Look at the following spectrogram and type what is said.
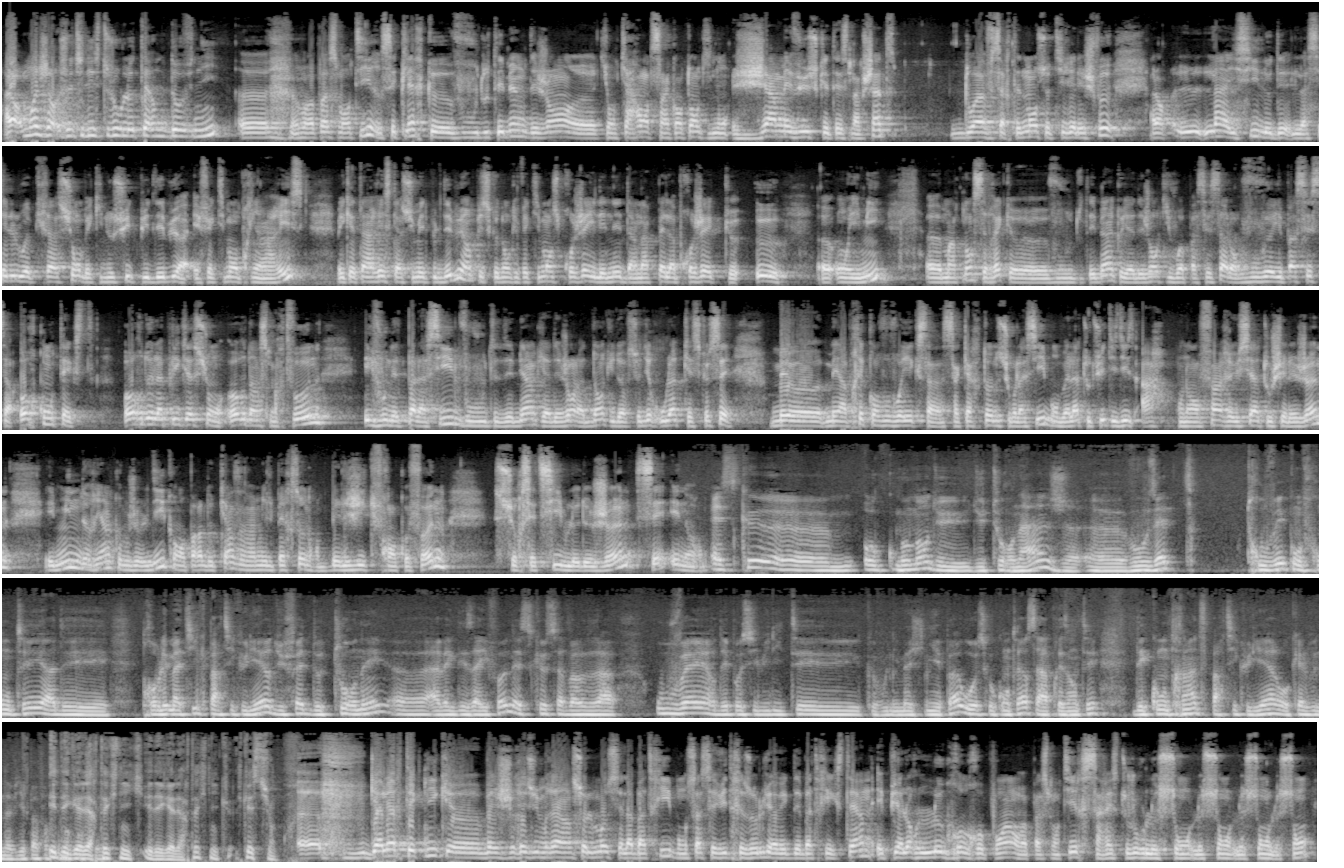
alors moi j'utilise toujours le terme d'ovni, euh, on va pas se mentir, c'est clair que vous vous doutez bien que des gens euh, qui ont 40, 50 ans, qui n'ont jamais vu ce qu'était Snapchat, doivent certainement se tirer les cheveux. Alors là, ici, le, la cellule web création ben, qui nous suit depuis le début a effectivement pris un risque, mais qui était un risque assumé depuis le début, hein, puisque donc effectivement ce projet, il est né d'un appel à projet que eux euh, ont émis. Euh, maintenant, c'est vrai que vous vous doutez bien qu'il y a des gens qui voient passer ça. Alors vous voyez passer ça hors contexte, hors de l'application, hors d'un smartphone, et vous n'êtes pas la cible, vous vous dites bien qu'il y a des gens là-dedans qui doivent se dire oula qu'est-ce que c'est? Mais euh, mais après quand vous voyez que ça, ça cartonne sur la cible, bon ben là tout de suite ils disent ah on a enfin réussi à toucher les jeunes. Et mine de rien comme je le dis quand on parle de 15 à 20 000 personnes en Belgique francophone sur cette cible de jeunes, c'est énorme. Est-ce que euh, au moment du, du tournage, euh, vous vous êtes trouvé confronté à des problématiques particulières du fait de tourner euh, avec des iPhones Est-ce que ça vous a ouvert des possibilités que vous n'imaginiez pas ou est-ce qu'au contraire ça a présenté des contraintes particulières auxquelles vous n'aviez pas forcément Et des galères pensé? techniques, et des galères techniques. Question. Euh, galères techniques, euh, ben, je résumerai un seul mot, c'est la batterie. Bon, ça c'est vite résolu avec des batteries externes. Et puis alors le gros gros point, on va pas se mentir, ça reste toujours le son, le son, le son, le son.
